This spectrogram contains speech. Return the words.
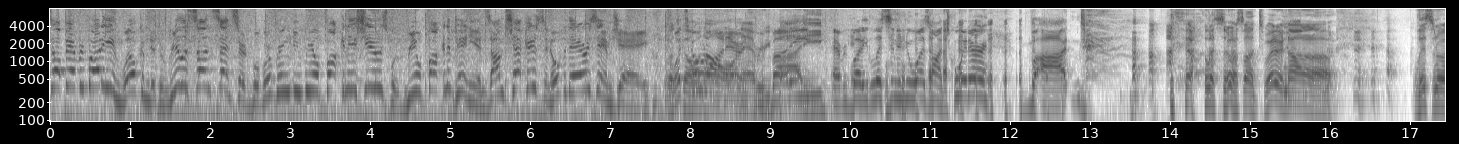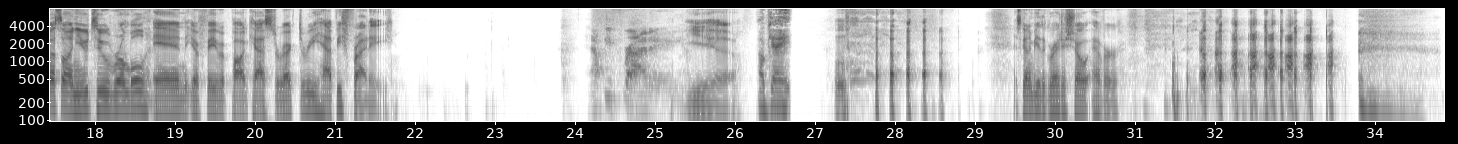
What's up, everybody, and welcome to the Realist Uncensored, where we're bringing you real fucking issues with real fucking opinions. I'm Checkers, and over there is MJ. What's going on, everybody? everybody? Everybody listening to us on Twitter. Uh, Listen to us on Twitter. No, no, no. Listen to us on YouTube, Rumble, and your favorite podcast directory. Happy Friday. Happy Friday. Yeah. Okay. It's going to be the greatest show ever.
